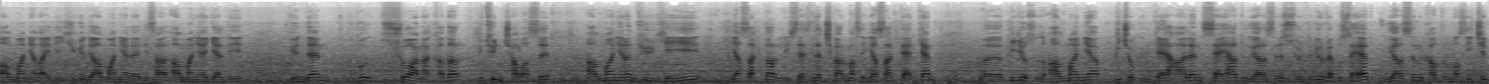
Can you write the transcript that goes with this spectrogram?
Almanya'daydı. İki günde Almanya'daydı. Almanya'ya geldiği günden bu şu ana kadar bütün çabası Almanya'nın Türkiye'yi yasaklar listesinde çıkarması. Yasak derken e, biliyorsunuz Almanya birçok ülkeye halen seyahat uyarısını sürdürüyor ve bu seyahat uyarısının kaldırılması için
